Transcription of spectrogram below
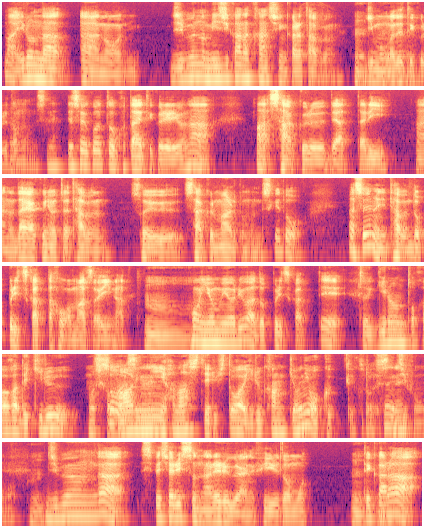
まあいろんなあの自分の身近な関心から多分うん疑問が出てくると思うんですね。でそういうことを答えてくれるような、まあ、サークルであったりあの大学によっては多分そういうサークルもあると思うんですけど、まあ、そういうのに多分どっぷり使った方がまずはいいなと。うん本読むよりはどっぷり使って議論とかができるもしくは周りに話してる人がいる環境に置くってことですねそう自分を。うん自分がスペシャリストになれるぐらいのフィールドを持ってから、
